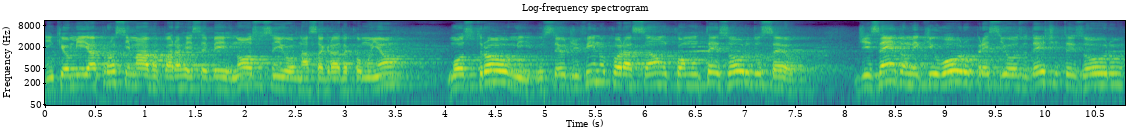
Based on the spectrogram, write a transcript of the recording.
em que eu me aproximava para receber Nosso Senhor na Sagrada Comunhão, mostrou-me o seu divino coração como um tesouro do céu, dizendo-me que o ouro precioso deste tesouro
